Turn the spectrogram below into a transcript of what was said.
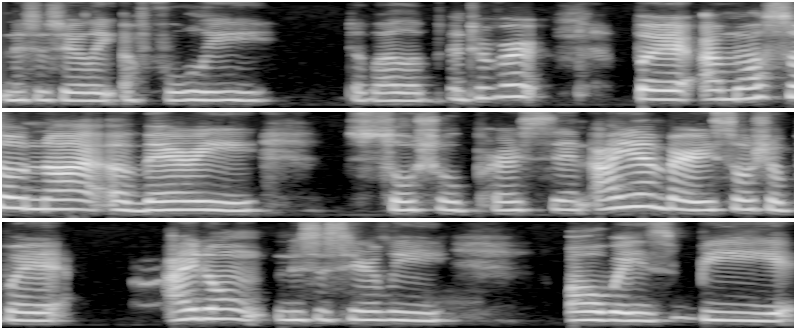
necessarily a fully developed introvert, but I'm also not a very social person. I am very social, but I don't necessarily always be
